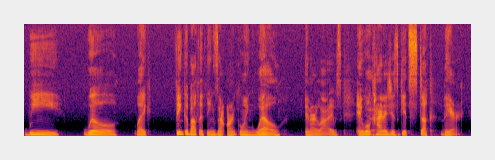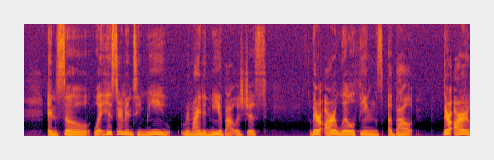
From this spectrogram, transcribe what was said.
we will like think about the things that aren't going well in our lives and we'll Yeah. kind of just get stuck there. And so, what his sermon to me reminded me about was just there are little things about, there are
